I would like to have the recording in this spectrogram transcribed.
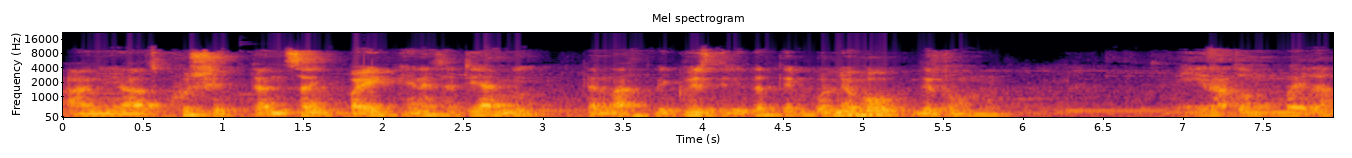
आणि आज खुश आहेत. त्यांचा एक बाईट घेण्यासाठी आम्ही त्यांना रिक्वेस्ट दिली. तर ते बोलले हो देतो म्हणून. मी राहतो मुंबईला.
